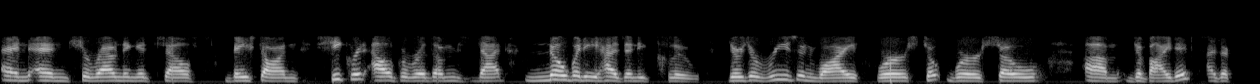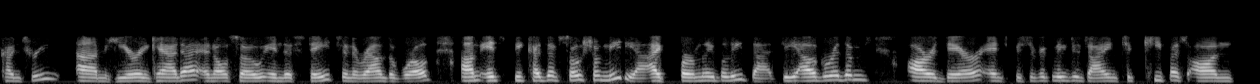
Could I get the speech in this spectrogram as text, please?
and and surrounding itself based on secret algorithms that nobody has any clue. There's a reason why we're so we're so um, divided as a country um, here in Canada and also in the States and around the world. Um, it's because of social media. I firmly believe that. The algorithms are there and specifically designed to keep us on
